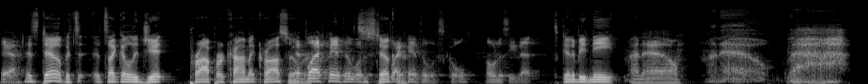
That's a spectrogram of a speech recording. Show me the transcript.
Yeah, It's dope. It's it's like a legit proper comic crossover. and Black Panther looks. Black Panther looks cool. I want to see that. It's gonna be neat. I know. I know. Ah.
